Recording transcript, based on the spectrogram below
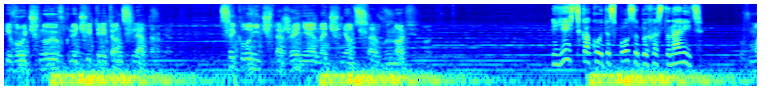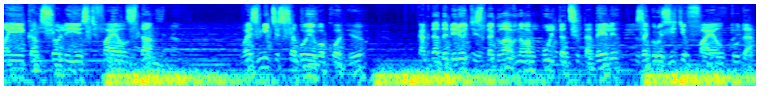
и вручную включит ретранслятор. Цикл уничтожения начнется вновь. Есть какой-то способ их остановить? В моей консоли есть файл с данными. Возьмите с собой его копию. Когда доберетесь до главного пульта цитадели, загрузите файл туда.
